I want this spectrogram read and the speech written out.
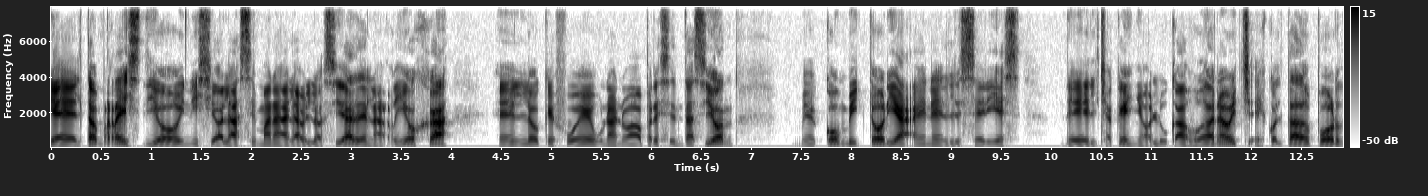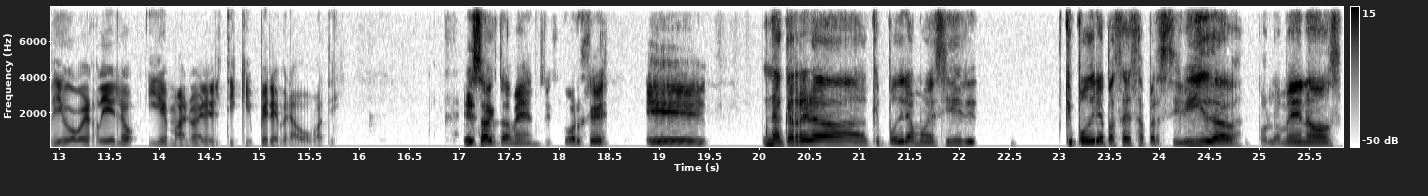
Y el Top Race dio inicio a la Semana de la Velocidad en La Rioja, en lo que fue una nueva presentación eh, con victoria en el Series del chaqueño Lucas Bodanovich, escoltado por Diego Berrielo y Emanuel El Tiki Pérez Bravo, Mati. Exactamente, Jorge. Eh, una carrera que podríamos decir que podría pasar desapercibida, por lo menos,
